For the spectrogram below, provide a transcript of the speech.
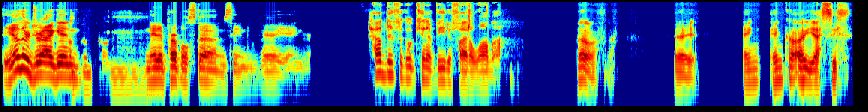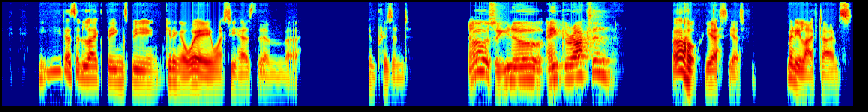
The other dragon made of purple stone seemed very angry. How difficult can it be to fight a llama? Oh, hey, En- Enkar, yes, he, he doesn't like things being getting away once he has them uh, imprisoned. oh, so you know Ankoroxin? Oh, yes, yes, many lifetimes.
